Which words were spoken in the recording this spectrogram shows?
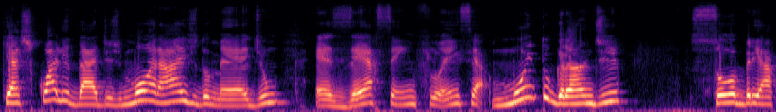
que as qualidades morais do médium exercem influência muito grande sobre a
